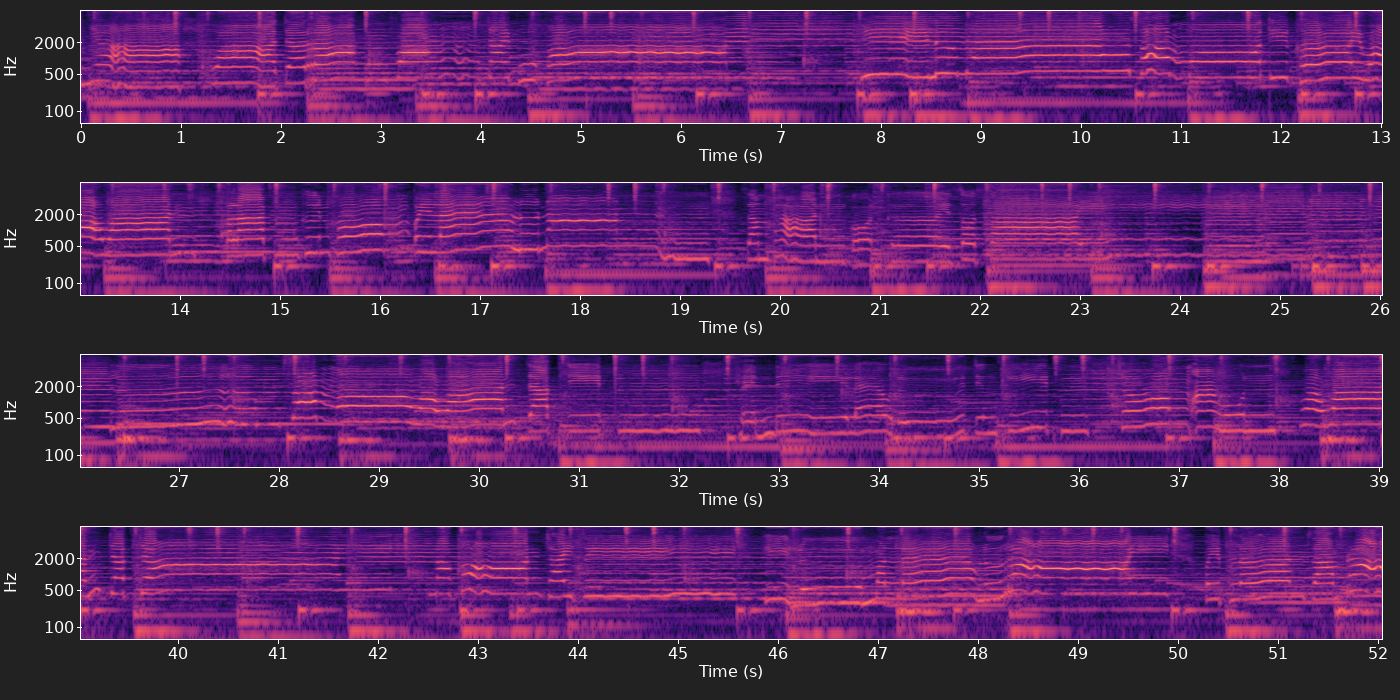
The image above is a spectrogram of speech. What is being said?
ญญา ว่าจะรักฟังใจผู้พันที่ลืมแล้วสมโมที่เคยว่าวานกลับคืนคมไปแล้วหรือนั้น สัมพันธ์ก่อนเคยสดใส นดีแล้วหรือจึงคิด ชมอางุนว่าหวานจัดจ้านครชัยศรีพี่ลืมมันแล้วหรือไร ไปเพลินสามรา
